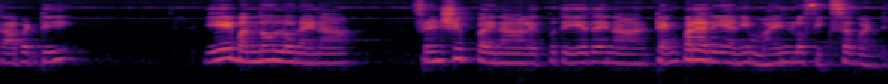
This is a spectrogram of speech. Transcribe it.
కాబట్టి ఏ బంధంలోనైనా ఫ్రెండ్షిప్ అయినా లేకపోతే ఏదైనా టెంపరీ అని మైండ్లో ఫిక్స్ అవ్వండి.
